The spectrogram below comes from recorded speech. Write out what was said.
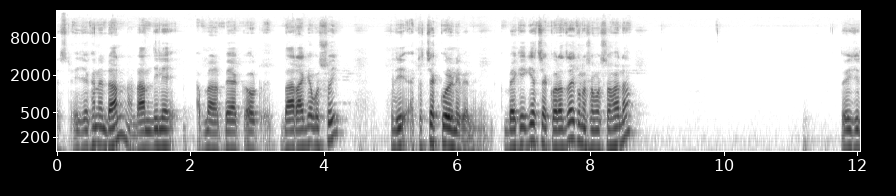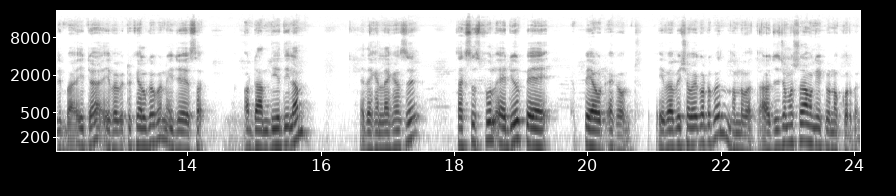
জাস্ট এই যেখানে ডান ডান দিলে আপনার পে অ্যাকাউন্ট তার আগে অবশ্যই একটা চেক করে নেবেন। ব্যাকে গিয়ে চেক করা যায়, কোনো সমস্যা হয় না। তো এই যে বা, এইটা, এইভাবে একটু খেয়াল করবেন। এই যে ডান দিয়ে দিলাম। এ দেখেন লেখা আছে successful add your pay pay out account এইভাবে সবাই করবেন। ধন্যবাদ। আর যদি সমস্যা আমাকে একটু নক করবেন।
